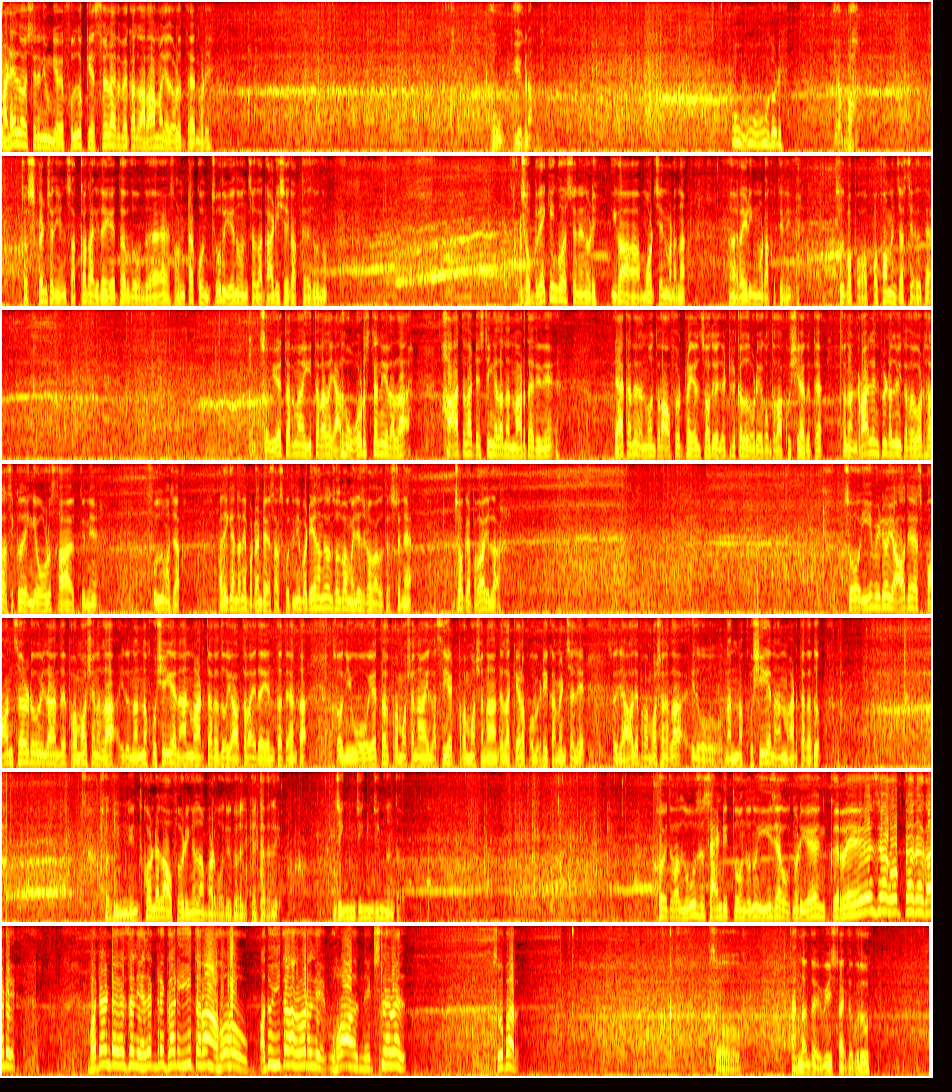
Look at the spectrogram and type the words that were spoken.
ಮಳೆಯಲ್ಲೂ ಅಷ್ಟೇ ನಿಮಗೆ ಫುಲ್ಲು ಕೆಸರೆಲ್ಲ ಇರಬೇಕಾದ್ರೂ ಆರಾಮಾಗಿ ಎದೊಳುತ್ತೆ ನೋಡಿ. ಓ ಹೆಗ್ಣ ಊ ಊ ನೋಡಿ. ಯಬ್ಬ. ಸಸ್ಪೆನ್ಷನ್ ಏನು ಸಕ್ಕತ್ತಾಗಿದೆ ಏ ಥರದ್ದು ಅಂದರೆ ಸೊಂಟಕ್ಕೆ ಒಂಚೂರು ಏನು ಅನ್ಸಲ್ಲ ಗಾಡಿ ಶೇಕ್ ಆಗ್ತಾ ಇದೂ ಸೊ ಬ್ರೇಕಿಂಗು ಅಷ್ಟೇ ನೋಡಿ. ಈಗ ಮೋಡ್ ಚೇಂಜ್ ಮಾಡೋಣ. ರೈಡಿಂಗ್ ಮೋಡ್ ಹಾಕೋತೀನಿ. ಸ್ವಲ್ಪ ಪರ್ಫಾರ್ಮೆನ್ಸ್ ಜಾಸ್ತಿ ಆಗುತ್ತೆ. ಸೊ ಏ ಥರನ ಈ ಥರ ಎಲ್ಲ ಯಾರು ಓಡಿಸ್ತಾನೆ ಇರಲ್ಲ. ಆ ಥರ ಟೆಸ್ಟಿಂಗ್ ಎಲ್ಲ ನಾನು ಮಾಡ್ತಾಯಿದ್ದೀನಿ ಯಾಕಂದರೆ ನನಗೊಂಥರ ಆಫ್ ರೋಡ್ ಟ್ರಯಲ್ಸು ಅದು ಎಲೆಕ್ಟ್ರಿಕಲ್ ಹೊಡಿಯೋಕೆ ಒಂಥರ ಖುಷಿ ಆಗುತ್ತೆ ಸೊ ನಾನು ರಾಯಲ್ ಎನ್ಫೀಲ್ಡಲ್ಲೂ ಈ ಥರ ಓಡಿಸಲ್ಲ ಸಿಕ್ಕಿದ್ರೆ ಹೆಂಗೆ ಓಡಿಸ್ತಾ ಇರ್ತೀನಿ. ಫುಲ್ ಮಜಾ. ಅದಕ್ಕೆ ಅಂತಲೇ ಬಟನ್ ಟೈರ್ಸ್ ಹಾಕ್ಸ್ಕೊತೀನಿ. ಬಟ್ ಏನಂದರೆ ಒಂದು ಸ್ವಲ್ಪ ಮೈಲೇಜ್ ಡೌನ್ ಆಗುತ್ತೆ ಅಷ್ಟೇ ಜೋಕೆ ಪರವಾಗಿಲ್ಲ. ಸೊ ಈ ವಿಡಿಯೋ ಯಾವುದೇ ಸ್ಪಾನ್ಸರ್ಡು ಇಲ್ಲ ಅಂದರೆ ಪ್ರಮೋಷನ್ ಅಲ್ಲ. ಇದು ನನ್ನ ಖುಷಿಗೆ ನಾನು ಮಾಡ್ತಾ ಇರೋದು. ಯಾವ ಥರ ಇದೆ, ಏನು ಕತೆ ಅಂತ. ಸೊ ನೀವು ಏತಲ್ ಪ್ರಮೋಷನ ಇಲ್ಲ ಸಿ ಎಟ್ ಪ್ರಮೋಷನ ಅಂತೆಲ್ಲ ಕೇಳೋಕ್ಕೋಗ್ಬೇಡಿ ಕಮೆಂಟ್ಸಲ್ಲಿ ಸೊ ಇದು ಯಾವುದೇ ಪ್ರಮೋಷನ್ ಅಲ್ಲ, ಇದು ನನ್ನ ಖುಷಿಗೆ ನಾನು ಮಾಡ್ತಾ ಇರೋದು. ಸೊ ನಿಂತ್ಕೊಂಡೆಲ್ಲ ಆಫ್ ರೋಡಿಂಗ್ ಎಲ್ಲ ಮಾಡ್ಬೋದು ಇದರಲ್ಲಿ, ಏತರಲ್ಲಿ. ಜಿಂಗ್ ಜಿಂಗ್ ಜಿಂಗ್ ಅಂತ. ಸೊ ಈ ಥರ ಲೂಸ್ ಸ್ಯಾಂಡ್ ಇತ್ತು ಅಂದ್ರೂ ಈಸಿಯಾಗಿ ಹೋಗ್ತು ನೋಡಿ ಏನು ಕ್ರೇಜಿಯಾಗಿ ಹೋಗ್ತಾ ಇದೆ ಗಾಡಿ. ಬಟನ್ ಟೈರ್ಸಲ್ಲಿ ಎಲೆಕ್ಟ್ರಿಕ್ ಗಾಡಿ ಈ ಥರ ಹೋ ಅದು ಈ ಥರ ರೋಡಲ್ಲಿ ಹೋ ನೆಕ್ಸ್ಟ್ ಲೆವೆಲ್ ಸೂಪರ್. ಸೊ ನನಗಂತೂ ಹೆವಿ ಇಷ್ಟ ಆಯಿತು ಗುರು.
